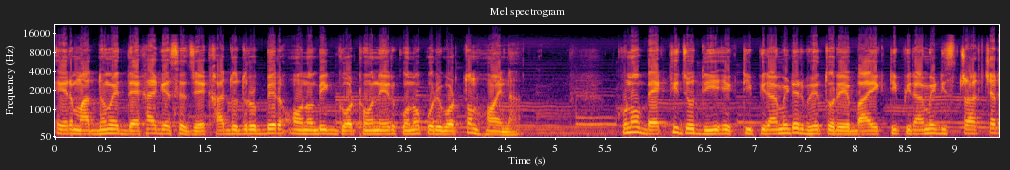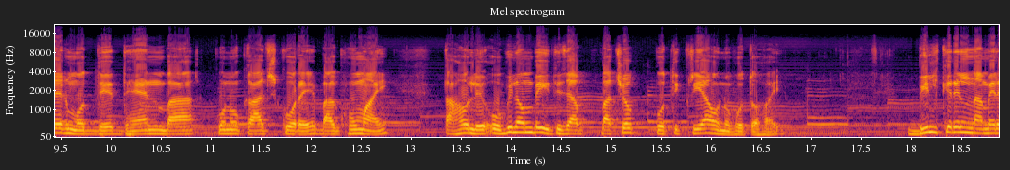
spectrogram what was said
এর মাধ্যমে দেখা গেছে যে খাদ্যদ্রব্যের অনবিক গঠনের কোনো পরিবর্তন হয় না। কোনো ব্যক্তি যদি একটি পিরামিডের ভেতরে বা একটি পিরামিড স্ট্রাকচারের মধ্যে ধ্যান বা কোনো কাজ করে বা ঘুমায়, তাহলে অবিলম্বে ইতিবাচক প্রতিক্রিয়া অনুভূত হয়। বিল কেরেল নামের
